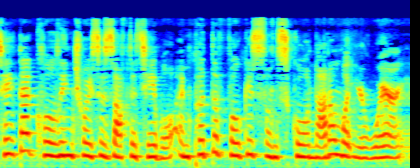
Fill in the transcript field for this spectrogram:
Take that clothing choices off the table and put the focus on school, not on what you're wearing.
